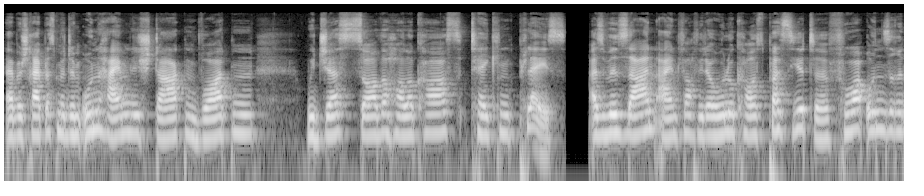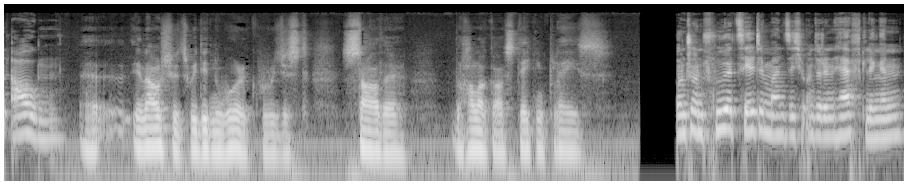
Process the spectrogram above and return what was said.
Er beschreibt es mit dem unheimlich starken Worten We just saw the Holocaust taking place. Also wir sahen einfach, wie der Holocaust passierte, vor unseren Augen. Uh, in Auschwitz, we didn't work. We just saw the, the Holocaust taking place. Und schon früh erzählte man sich unter den Häftlingen,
